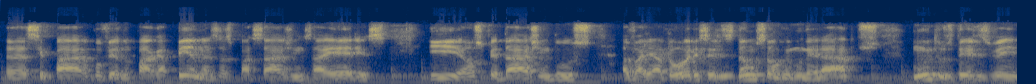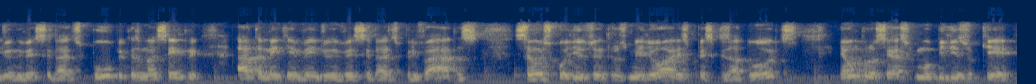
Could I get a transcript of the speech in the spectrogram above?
uh, se paga, o governo paga apenas as passagens aéreas e a hospedagem dos avaliadores, eles não são remunerados. Muitos deles vêm de universidades públicas, mas sempre há também quem vem de universidades privadas. São escolhidos entre os melhores pesquisadores. É um processo que mobiliza o quê?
